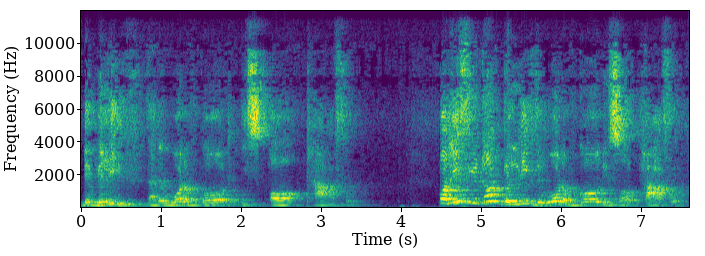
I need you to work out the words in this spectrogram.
they believe that the word of God is all powerful. But if you don't believe the word of God is all powerful,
